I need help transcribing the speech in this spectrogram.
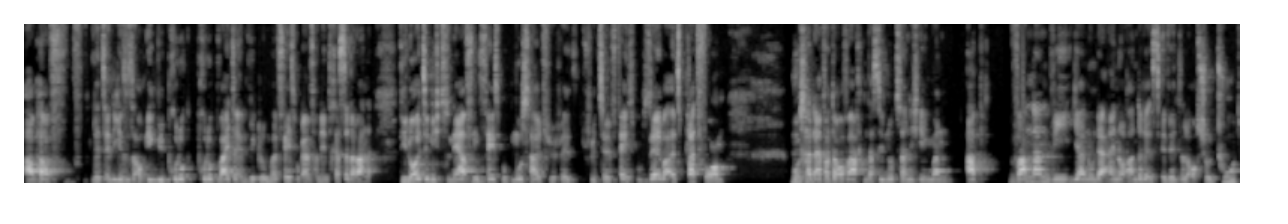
Aber letztendlich ist es auch irgendwie Produkt, Produktweiterentwicklung, weil Facebook einfach ein Interesse daran hat, die Leute nicht zu nerven. Facebook muss halt für speziell Facebook selber als Plattform muss halt einfach darauf achten, dass die Nutzer nicht irgendwann ab wandern, wie ja nun der eine oder andere es eventuell auch schon tut,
